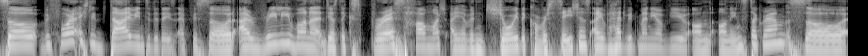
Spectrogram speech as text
So, before I actually dive into today's episode, I really want to just express how much I have enjoyed the conversations I've had with many of you on, on Instagram. So,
